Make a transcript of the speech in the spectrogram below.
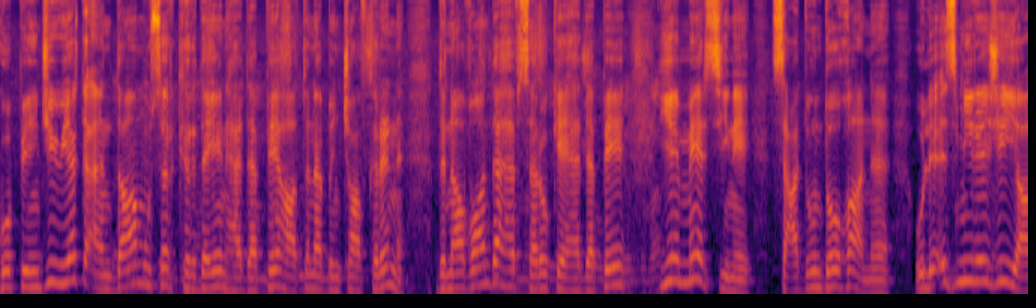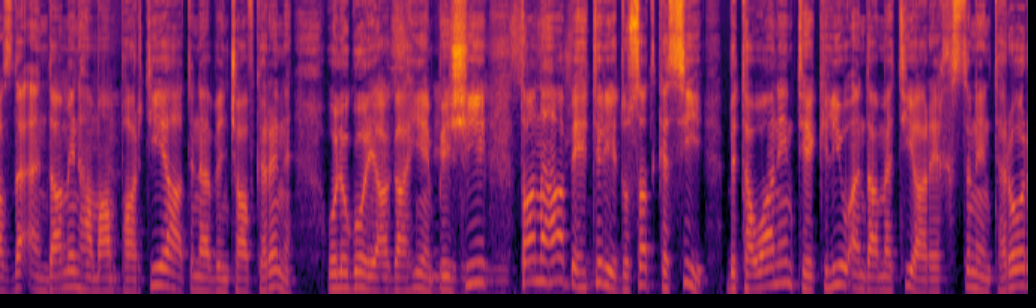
ku pêncî û yek endam û serkirdeyên HDP'ê hatine binçavkirin. Di nav wan de hevserokê HDP'ê yê Mêrsînê Se'dûn Dogan, û li Îzmîrê jî yazdeh endamên heman partiyê hatine binçavkirin û li gorî agahiyên pêşî ta niha bêhtirî du sed kesî bi tawanên têkilî û endametiya rêxistinên teror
